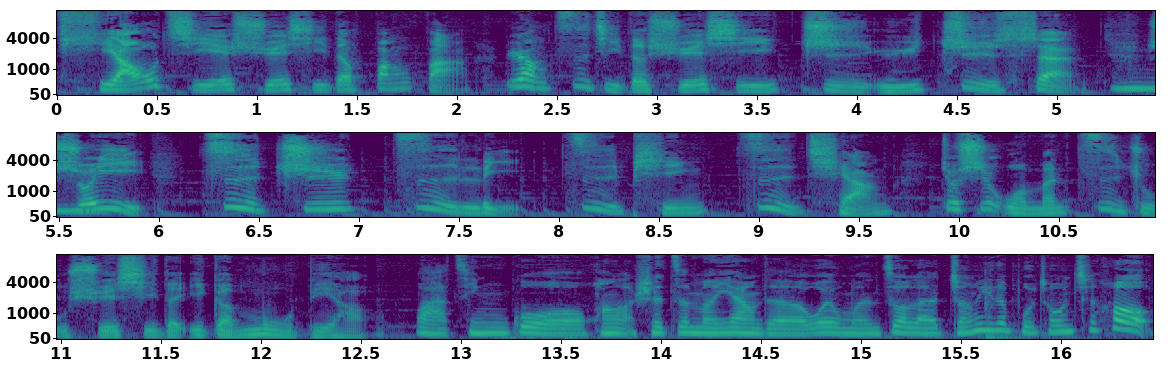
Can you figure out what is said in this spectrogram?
调节学习的方法，让自己的学习止于至善。所以自知、自理、自评、自强。就是我们自主学习的一个目标。哇！经过黄老师这么样的为我们做了整理的补充之后，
